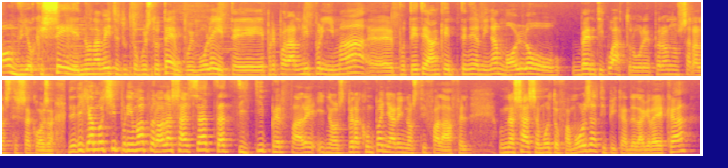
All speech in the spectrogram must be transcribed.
Ovvio che se non avete tutto questo tempo e volete prepararli prima, eh, potete anche tenerli in ammollo 24 ore, però non sarà la stessa cosa. Dedichiamoci prima però alla salsa tzatziki per, per accompagnare i nostri falafel. Una salsa molto famosa, tipica della greca,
